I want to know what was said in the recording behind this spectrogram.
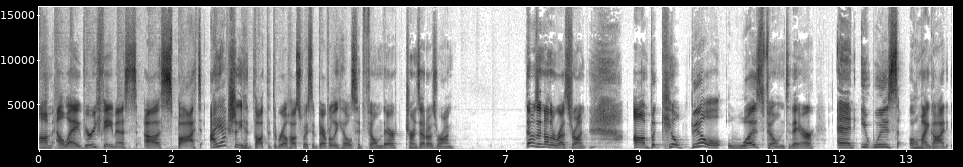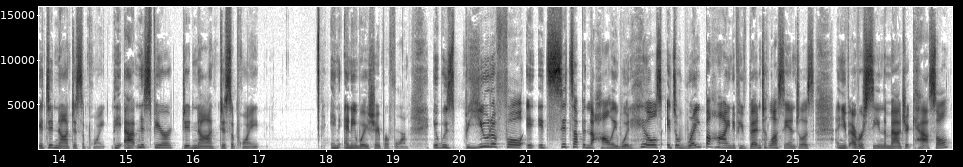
um, LA, very famous uh, spot. I actually had thought that the Real Housewives of Beverly Hills had filmed there. Turns out I was wrong. That was another restaurant. Um, but Kill Bill was filmed there. And it was, oh my God, it did not disappoint. The atmosphere did not disappoint in any way, shape, or form. It was beautiful. It, it, sits up in the Hollywood Hills. It's right behind, if you've been to Los Angeles and you've ever seen the Magic Castle,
